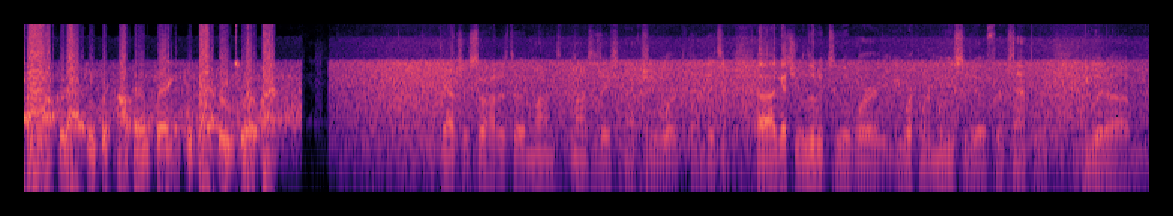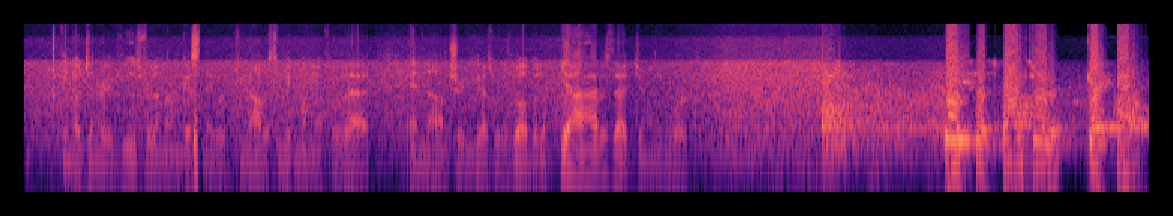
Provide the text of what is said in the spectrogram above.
uh, for that piece of content and sending it directly to a friend. Gotcha. So how does the monetization actually work then? It, uh, I guess you alluded to it where you're working with a movie studio, for example. You would, um, you know, generate views for them. I'm guessing they would, you know, obviously make money off of that, and uh, I'm sure you guys would as well. But yeah, how does that generally work? It's a sponsored GIF product.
